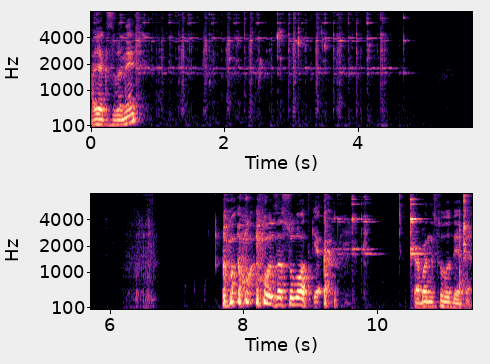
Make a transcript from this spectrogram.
А як звенить? За солодке. Треба не солодити.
